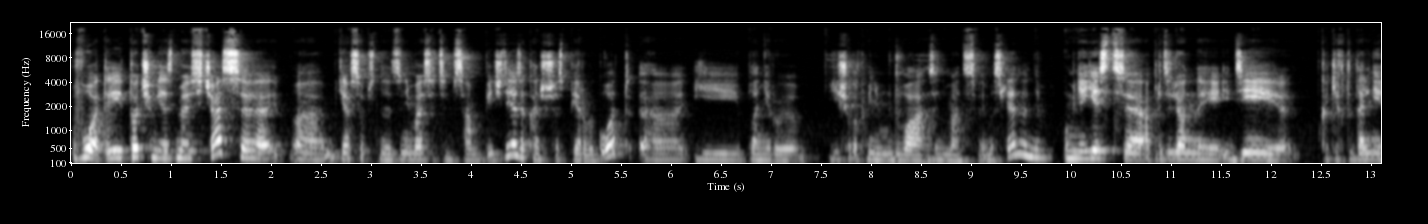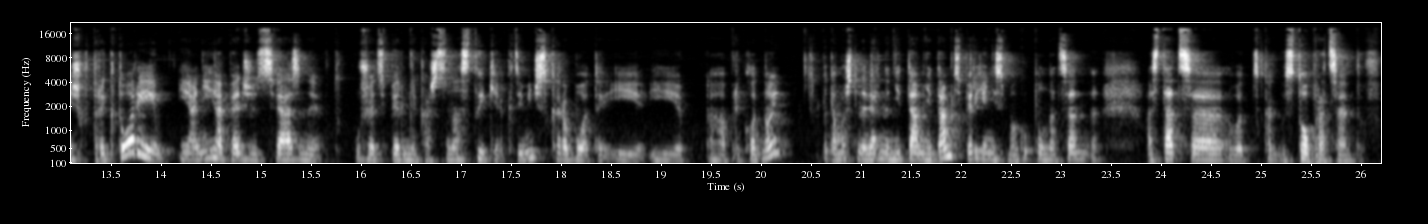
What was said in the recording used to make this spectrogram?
Вот, и то, чем я занимаюсь сейчас, э, э, я, собственно, занимаюсь этим самым PhD, я заканчиваю сейчас первый год и планирую еще как минимум два заниматься своим исследованием. У меня есть определенные идеи каких-то дальнейших траекторий, и они, опять же, связаны уже теперь, мне кажется, на стыке академической работы и, и а, прикладной потому что, наверное, ни там, ни там теперь я не смогу полноценно остаться вот как бы сто процентов,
